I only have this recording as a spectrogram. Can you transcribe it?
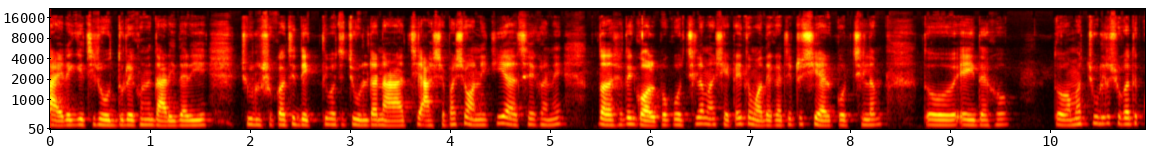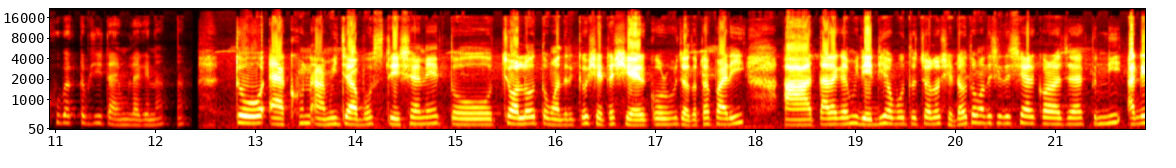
বাইরে গেছি রোদ্দুরে, এখানে দাঁড়িয়ে দাঁড়িয়ে চুল শুকাচ্ছি, দেখতে পাচ্ছি চুলটা নাড়াচ্ছি। আশেপাশে অনেকেই আছে এখানে, তাদের সাথে গল্প করছিলাম আর সেটাই তোমাদের কাছে একটু শেয়ার করছিলাম। তো এই দেখো, তো আমার চুলটা শুকাতে খুব একটা বেশি টাইম লাগে না। তো এখন আমি যাব স্টেশনে, তো চলো তোমাদেরকেও সেটা শেয়ার করব যতটা পারি। আর তার আগে আমি রেডি হব, তো চলো সেটাও তোমাদের সাথে শেয়ার করা যাক। তো আগে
